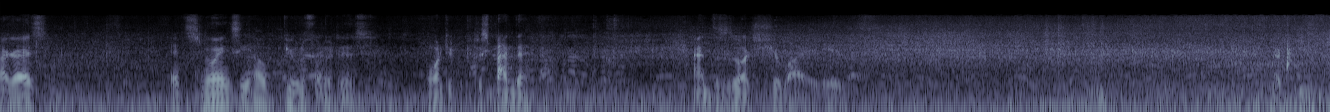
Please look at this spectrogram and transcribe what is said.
Hi guys, it's snowing, see how beautiful it is. I want you to just stand there. And this is what Shivaay is. Okay.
